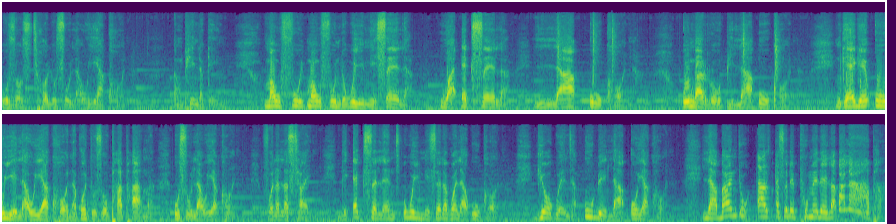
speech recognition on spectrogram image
uzosithola usula uyakhona angiphinda again. Mawufu mawufunda ukuyimisela wa excela la ukhona. Ungarobhi la ukhona. Ngeke uye la uyakhona kodwa uzophaphama usula uyakhona for the last time the excellence ukuyimisela kwala ukhona kuyokwenza ube la oyakhona labantu as- asebephumelela balapha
